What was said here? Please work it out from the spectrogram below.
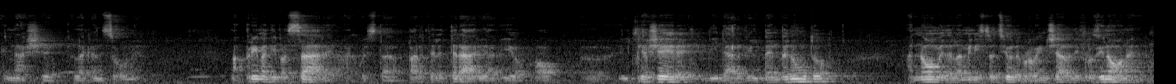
e nasce la canzone. Ma prima di passare a questa parte letteraria io ho eh, il piacere di darvi il benvenuto a nome dell'amministrazione provinciale di Frosinone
